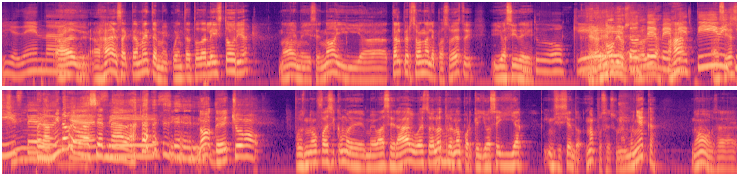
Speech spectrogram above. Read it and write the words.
Y Elena. Ah, y- Ajá, exactamente, me cuenta toda la historia, ¿no? Y me dice, no, y a tal persona le pasó esto, y, y yo así de... Tú, ok. Eran novios ¿Dónde todavía. me Ajá, metí? es, Dijiste. Pero a mí no me va a hacer Sí, nada. sí. No, de hecho, pues no fue así como de me va a hacer algo, esto, el otro, no, porque yo seguía insistiendo, no, pues es una muñeca. No, o sea...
